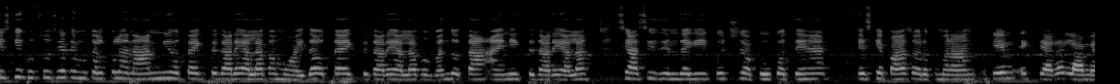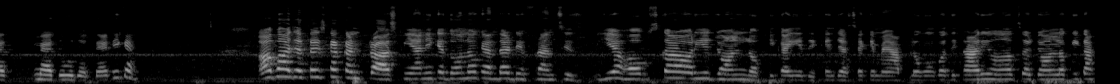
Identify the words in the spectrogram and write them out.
इसकी खसूसियत मुतलकुल अनान भी होता है, इकतदार अला का माहिदा होता है, इकतदार अला पाबंद होता है आइनी इकतदार अला सियासी ज़िंदगी, कुछ हकूक होते हैं इसके पास और हुक्मरान के इख्तियार महदूद होते हैं, ठीक है? अब आ जाता है इसका कंट्रास्ट यानी कि दोनों के अंदर डिफरेंसेस ये हॉब्स का और ये जॉन लॉकी का, ये देखें, जैसे कि मैं आप लोगों को दिखा रही हूँ हॉब्स और जॉन लॉकी का।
